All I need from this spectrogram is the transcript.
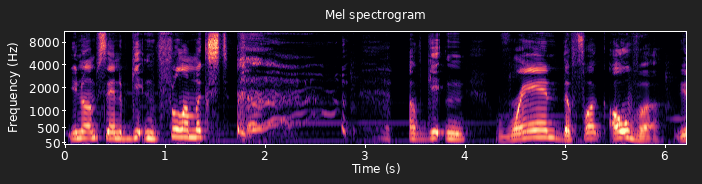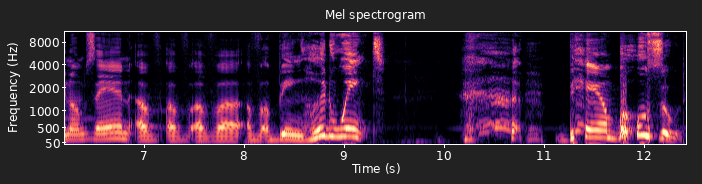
You know what I'm saying? Of getting flummoxed. of getting ran the fuck over. You know what I'm saying? Of of of uh, of, of being hoodwinked, bamboozled,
